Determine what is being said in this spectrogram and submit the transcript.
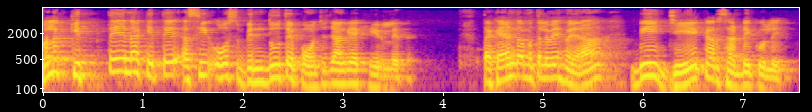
ਮਤਲਬ ਕਿਤੇ ਨਾ ਕਿਤੇ ਅਸੀਂ ਉਸ ਬਿੰਦੂ ਤੇ ਪਹੁੰਚ ਜਾਾਂਗੇ ਅਖੀਰਲੇ ਤੇ। ਤਾਂ ਕਹਿਣ ਦਾ ਮਤਲਬ ਇਹ ਹੋਇਆ ਵੀ ਜੇਕਰ ਸਾਡੇ ਕੋਲੇ,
